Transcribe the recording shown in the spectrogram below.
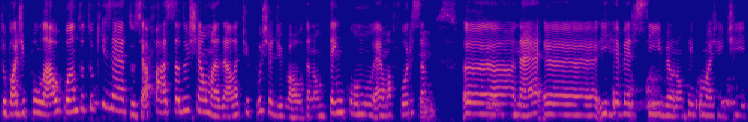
tu pode pular o quanto tu quiser, tu se afasta do chão, mas ela te puxa de volta, não tem como, é uma força uh, né, uh, irreversível, não tem como a gente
